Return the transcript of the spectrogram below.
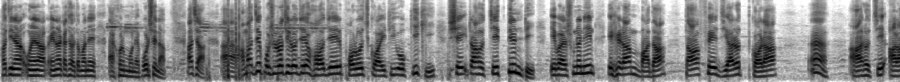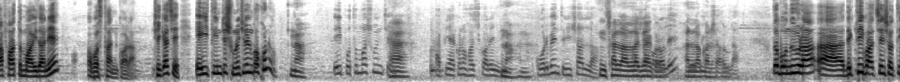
হয়তো এনার এনার কাছে হয়তো মানে এখন মনে পড়ছে না। আচ্ছা আমার যে প্রশ্নটা ছিল যে হজের ফরজ কয়টি ও কি কি সেইটা হচ্ছে তিনটি। এবার শুনে নিন এহরাম বাঁধা তাফে জিয়ারত করা হ্যাঁ আর হচ্ছে আরাফাত ময়দানে অবস্থান করা। ঠিক আছে? এই তিনটে শুনেছিলেন কখনো? না। এই প্রথমবার শুনছেন? হ্যাঁ। আপনি এখনও হজ করেন না না। করবেন তো ইনশাল্লাহ ইনশাল্লাহ আল্লাহ যা করালে আল্লাহ তো বন্ধুরা দেখতেই পাচ্ছেন সত্যি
